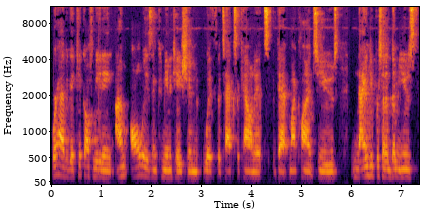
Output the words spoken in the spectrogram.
we're having a kickoff meeting, I'm always in communication with the tax accountants that my clients use. 90% of them use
